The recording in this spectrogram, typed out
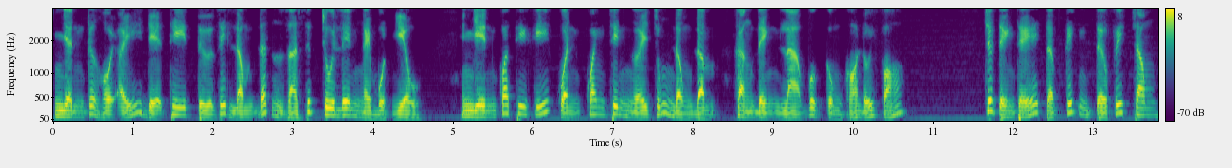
Nhân cơ hội ấy để thi từ dưới lòng đất ra sức chui lên ngày một nhiều. Nhìn qua thi khí quẩn quanh trên người chúng nồng đậm, khẳng định là vô cùng khó đối phó. Trước tình thế tập kích từ phía trong,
